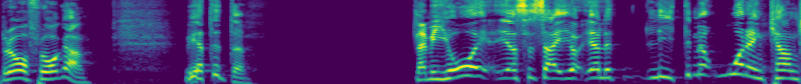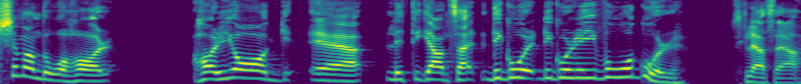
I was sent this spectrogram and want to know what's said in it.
bra fråga. Vet inte. Nej, men jag, jag, så här, jag, jag, lite med åren kanske man då har, har jag eh, lite grann så här, det går, det går i vågor skulle jag säga.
